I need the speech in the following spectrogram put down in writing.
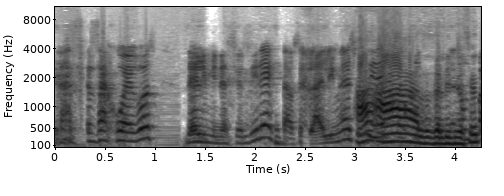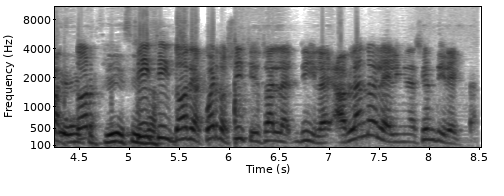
gracias a juegos de eliminación directa. O sea, la eliminación directa. Ah, los de eliminación directa. Sí, sí, sí, no. de acuerdo, sí, sí. O sea, hablando de la eliminación directa.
